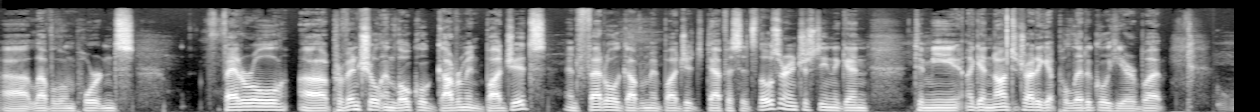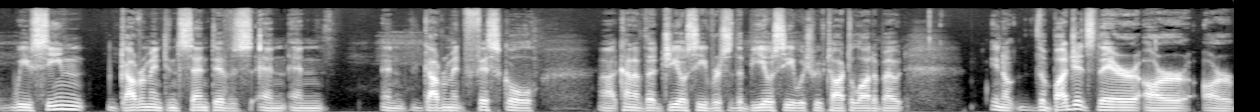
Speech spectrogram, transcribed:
uh, level of importance. Federal, uh, provincial, and local government budgets and federal government budget deficits. Those are interesting again to me. Again, not to try to get political here, but we've seen government incentives and, and and government fiscal, uh, kind of the GOC versus the BOC, which we've talked a lot about. You know, the budgets there are are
